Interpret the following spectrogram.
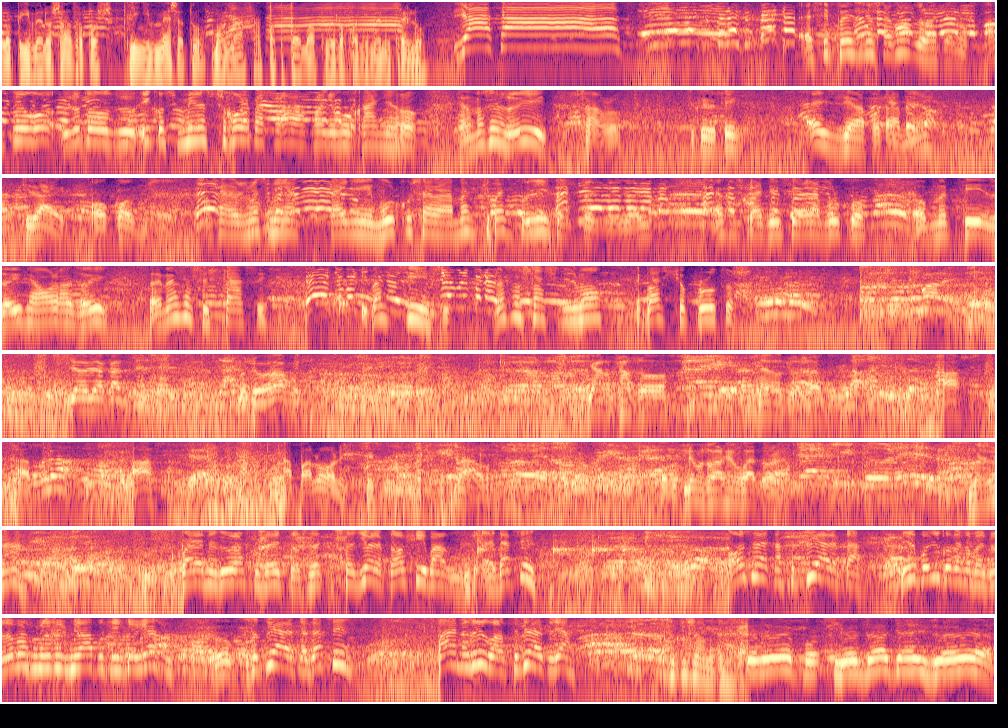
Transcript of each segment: Ολοποιημένος άνθρωπος κλείνει μέσα του μονάχα το πτώμα του δολοφονημένου τρελού. Γεια σας! Εσύ παίρνει μια σταγόνα από τον ωκεανό. Αυτό εγώ ζω το 20 μήνες σε όλα τα χρόνια που έχω κάνει εδώ. Εδώ μέσα είναι ζωή, Σάβρο. Και ξέρετε τι, έχεις δει ένα ποτάμι, ε; Κυλάει ο κόσμος. Ας μέσα μια κάνει βούρκους, αλλά μέσα και υπάρχει πολύ περισσότερο ζωή. Δηλαδή, έχω συγκρατήσει ένα βούρκο με τη ζωή για όλα ζωή. Δηλαδή μέσα στη στάση υπάρχει κίνηση. Μέσα στον αστυνισμό υπάρχει και ο πλούτος. Πάρε. Ποια δουλειά κάνεις εσύ. Μεσογράφο. Για να το πιάσω εδώ. Ναι, να το πιάσω. Ας, ας. Ας. Απαλώνει. Μπράβο. Ναι, φωτογραφία μου κάτω τώρα. Μάνα. Πάει με δούρα στο περίπτωση. Σε δύο λεπτά, όχι είπα. Εντάξει. Όχι δέκα, σε τρία λεπτά. Είναι πολύ κοντά στο περίπτωση. Δεν μπορώ να σου μιλήσω, μιλάω από την ιστορία σου. Σε τρία λεπτά, εντάξει. Πάμε με γρήγορα, σε τρία λεπτά, γεια. Θα σου κλείσω μετά. Σε βλέπω, λιοντάκια Ισραήλ.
